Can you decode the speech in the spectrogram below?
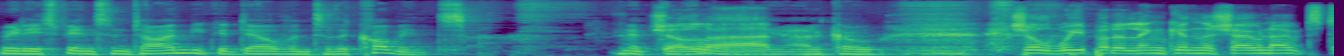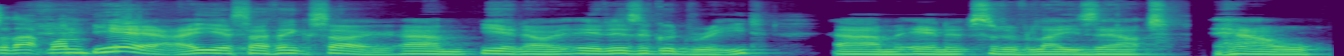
really spend some time, you could delve into the comments. Shall, uh, article. Shall we put a link in the show notes to that one? Yeah, yes, I think so. Um, yeah, no, it is a good read, um, and it sort of lays out how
